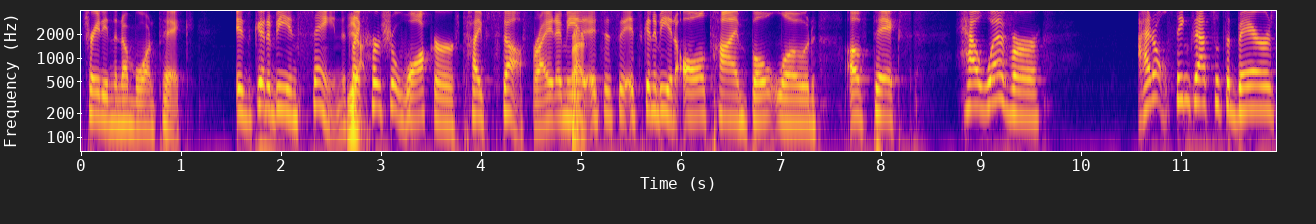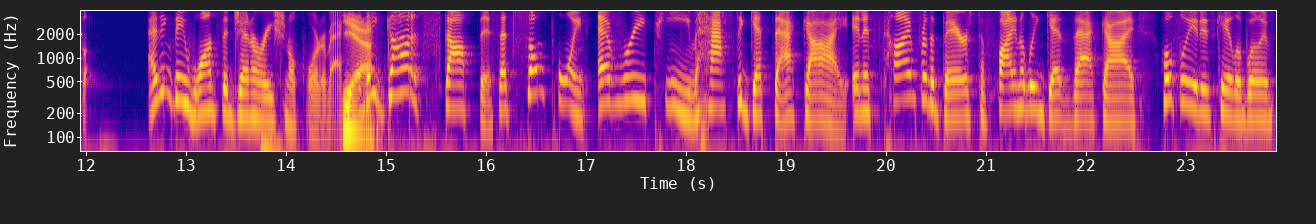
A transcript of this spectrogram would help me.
trading the number one pick is going to be insane. It's Yeah. like Herschel Walker type stuff, right? I mean, Right. it's just, it's going to be an all time boatload of picks. However, I don't think that's what the Bears. I think they want the generational quarterback. Yeah. They got to stop this. At some point, every team has to get that guy. And it's time for the Bears to finally get that guy. Hopefully, it is Caleb Williams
